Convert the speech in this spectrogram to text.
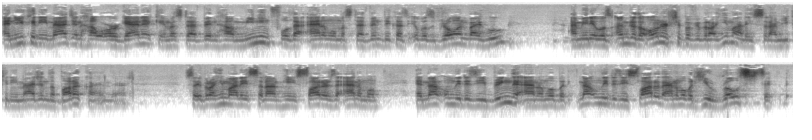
And you can imagine how organic it must have been, how meaningful that animal must have been because it was grown by who? I mean, it was under the ownership of Ibrahim a.s. You can imagine the barakah in there. So Ibrahim a.s. he slaughters the animal, and not only does he bring the animal, but not only does he slaughter the animal, but he roasts it.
